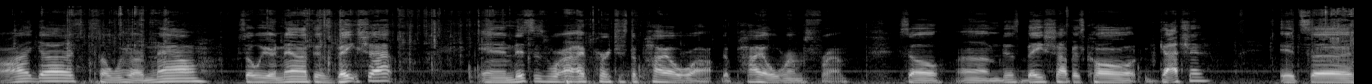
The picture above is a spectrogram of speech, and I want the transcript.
All right, guys, so we are now, so we are now at this bait shop and this is where I purchased the pile the pile worms from. So um, this bait shop is called Gotcha. It's uh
